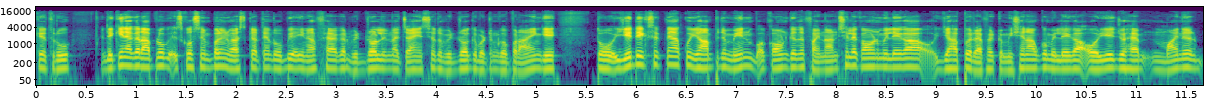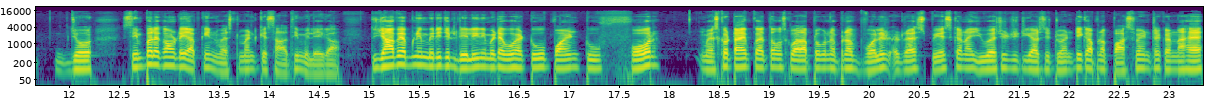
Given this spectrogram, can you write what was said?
के थ्रू लेकिन अगर आप लोग इसको सिंपल इन्वेस्ट करते हैं तो भी इनफ है। अगर विड्रॉ लेना चाहें इससे तो विड्रॉ के बटन के ऊपर आएँगे। तो ये देख सकते हैं आपको यहाँ पे जो मेन अकाउंट के अंदर फाइनेंशियल अकाउंट मिलेगा, यहाँ पर रेफर कमीशन आपको मिलेगा और ये जो है माइनर जो सिंपल अकाउंट है आपके इन्वेस्टमेंट के साथ ही मिलेगा। तो यहाँ पर अपनी मेरी जो डेली लिमिट है, वो है टू मैं इसको टाइप करता हूँ, उसके बाद आप लोगों ने अपना वॉलेट एड्रेस पेश करना है यू एस टी का अपना पासवर्ड एंटर करना है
